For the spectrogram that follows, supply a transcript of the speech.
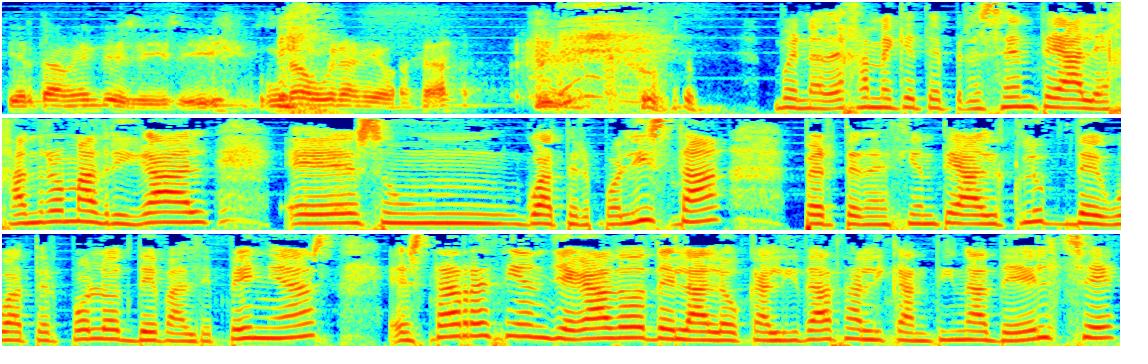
Ciertamente sí, sí, una buena nevada. Bueno, déjame que te presente Alejandro Madrigal. Es un waterpolista perteneciente al Club de Waterpolo de Valdepeñas. Está recién llegado de la localidad alicantina de Elche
